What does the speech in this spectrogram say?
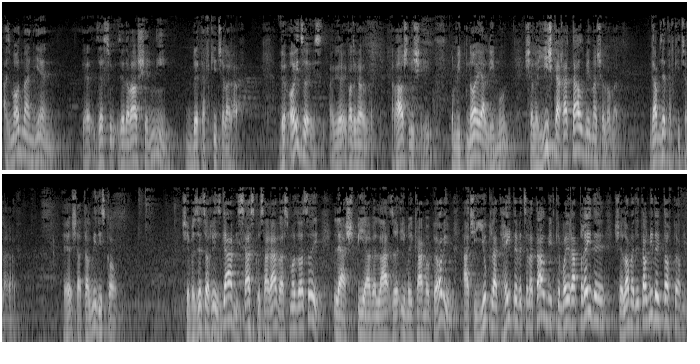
אז מאוד מעניין, זה, סוג, זה דבר שני בתפקיד של הרב. ואוי זויס, דבר שלישי, הוא מתנועי הלימוד שלא ישכח התלמיד מה שלומד. גם זה תפקיד של הרב. אה, שהתלמיד יזכור. שבזה צריך לסגר מססקוס הרב והסמוד עשוי להשפיע ולחזור עמי כמה פעמים עד שיוקלט היטב אצל התלמיד כמו ירא פריידה שלומד את תלמידו טוב פעמים.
